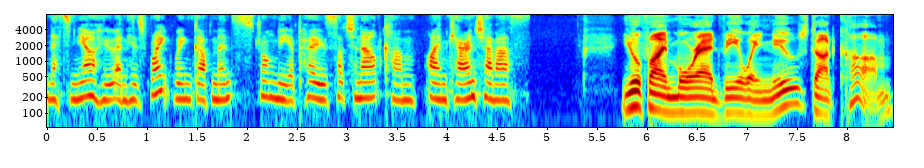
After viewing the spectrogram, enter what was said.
Netanyahu and his right wing government strongly oppose such an outcome. I'm Karen Chammas. You'll find more at voanews.com.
